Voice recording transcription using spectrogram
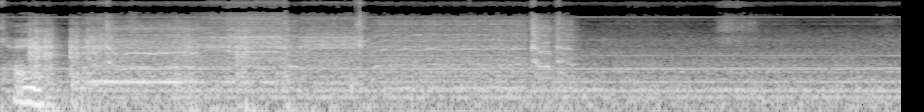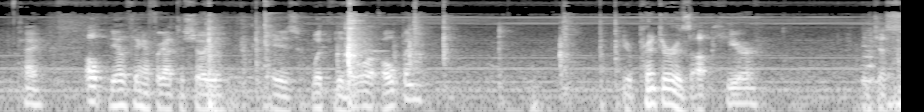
Okay. Okay. Oh, the other thing I forgot to show you is with the door open, your printer is up here. It just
